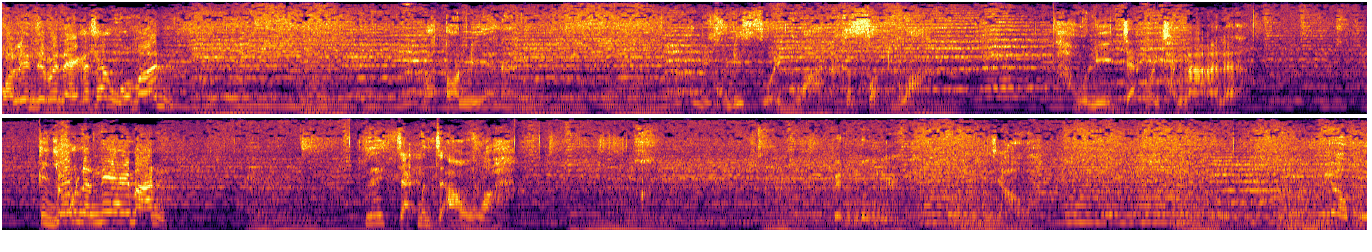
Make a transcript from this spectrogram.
วอลินจะไปไหนก็ช่างหัวมัน ว่าตอนนี้นะ มันมีคนที่สวยกว่าแล้วก็สดกว่าถ้าวันนี้แจ็คมันชนะนะ ก็ยกนางเนี่ยให้มัน แล้วไอ้แจ็คมันจะเอาเหรอวะ เป็นมึงอะจะเอาอะไม่เอากู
